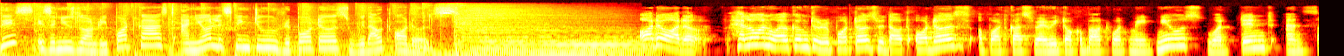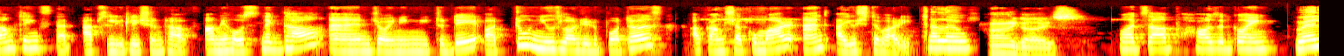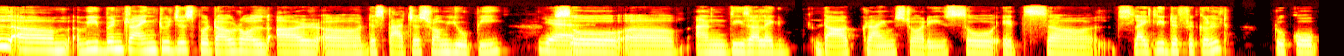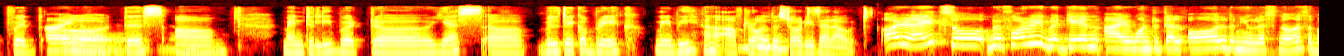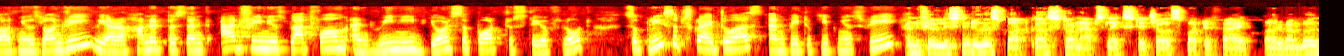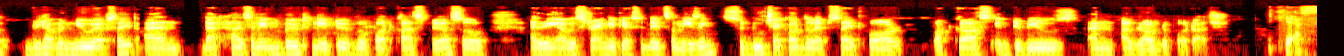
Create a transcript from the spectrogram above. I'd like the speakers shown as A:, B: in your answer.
A: This is a News Laundry podcast, and you're listening to Reporters Without Orders.
B: Order, order. Hello and welcome to Reporters Without Orders, a podcast where we talk about what made news, what didn't, and some things that absolutely shouldn't have. I'm your host, Snigdha, and joining me today are two News Laundry reporters, Akanksha Kumar and Ayush Tiwari.
C: Hello.
D: Hi, guys.
B: What's up? How's it going?
C: Well, um, we've been trying to just put out all our uh, dispatches from UP.
B: Yeah.
C: So, uh, and these are like dark crime stories. So it's uh, slightly difficult to cope with uh, this um, mentally. But uh, yes, uh, we'll take a break maybe after all the stories are out.
B: All right. So before we begin, I want to tell all the new listeners about News Laundry. We are a 100% ad free news platform and we need your support to stay afloat. So please subscribe to us and pay to keep news free.
D: And if you're listening to this podcast on apps like Stitcher, Spotify, uh, remember we have a new website and that has an inbuilt native podcast player. So I think I was trying it yesterday. It's amazing. So do check out the website for podcasts, interviews, and our ground reportage.
B: Yes.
